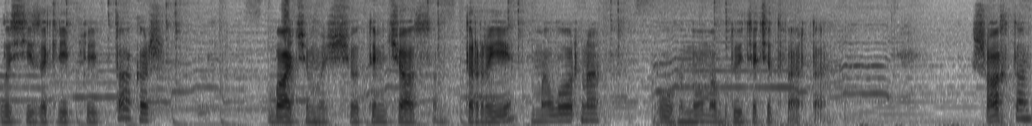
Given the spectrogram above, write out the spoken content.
Лосі закріплюють також. Бачимо, що тим часом 3 малорна, у гнома будується четверта. Шахта.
